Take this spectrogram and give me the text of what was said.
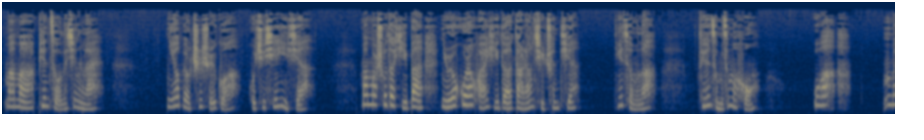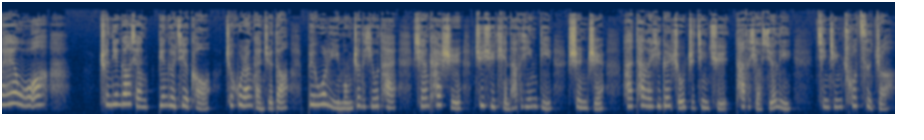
妈妈便走了进来：“你要不要吃水果？我去歇一歇。”妈妈说到一半，女人忽然怀疑的打量起春天：“你怎么了？脸怎么这么红？”“我，没有我。”春天刚想编个借口，却忽然感觉到被窝里蒙着的犹太竟然开始继续舔他的阴蒂，甚至还探了一根手指进去他的小穴里，轻轻戳刺着。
